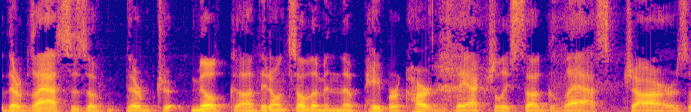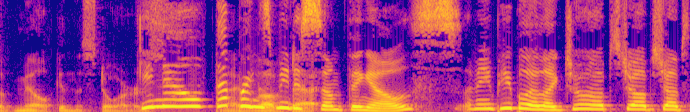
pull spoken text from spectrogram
their glasses of their milk. Uh, they don't sell them in the paper cartons. They actually sell glass jars of milk in the stores. You know, that And brings me to something else. I mean, people are like, jobs, jobs, jobs.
